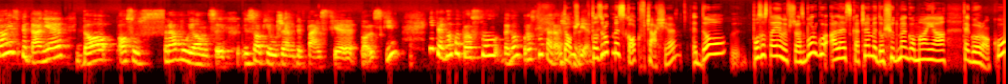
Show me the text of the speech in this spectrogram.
To jest pytanie do osób sprawujących wysokie urzędy w państwie polskim i tego po prostu, tego po prostu na razie Dobrze, nie wiem. to zróbmy skok w czasie. Do, pozostajemy w Strasburgu, ale skaczemy do 7 maja tego roku.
